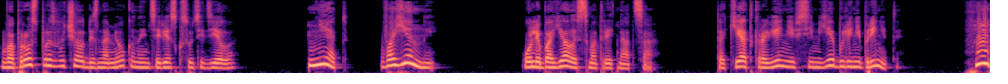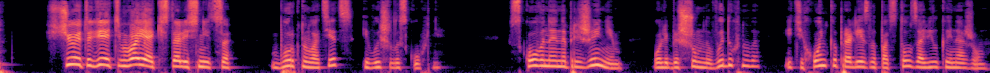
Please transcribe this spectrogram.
Вопрос прозвучал без намека на интерес к сути дела. Нет, военный. Оля боялась смотреть на отца. Такие откровения в семье были не приняты. Хм! «Что это детям вояки стали сниться?» — буркнул отец и вышел из кухни. Скованная напряжением, Оля бесшумно выдохнула и тихонько пролезла под стол за вилкой и ножом.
